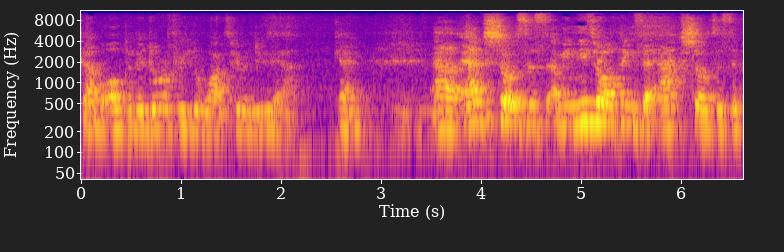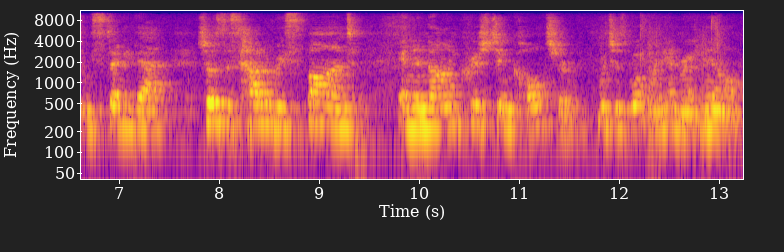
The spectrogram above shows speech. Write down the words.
God will open a door for you to walk through and do that. Okay? Uh, Acts shows us, I mean, these are all things that Acts shows us if we study that, shows us how to respond in a non Christian culture, which is what we're in right now.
